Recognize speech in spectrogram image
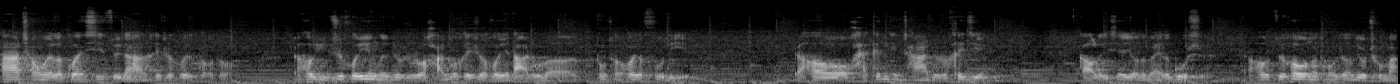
他成为了关西最大的黑社会的头头。然后与之辉映的就是说，韩国黑社会也打入了东城会的腹地。然后还跟警察就是黑警，搞了一些有的没的故事，然后最后呢，童生就出马，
